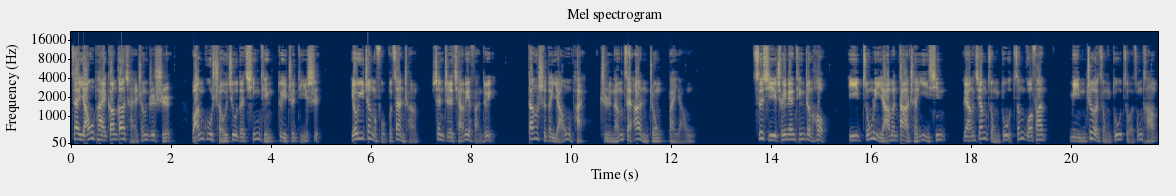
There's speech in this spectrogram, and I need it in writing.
在洋务派刚刚产生之时，顽固守旧的清廷对之敌视。由于政府不赞成，甚至强烈反对，当时的洋务派只能在暗中办洋务。慈禧垂帘听政后，以总理衙门大臣奕欣。两江总督曾国藩、闽浙总督左宗棠、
